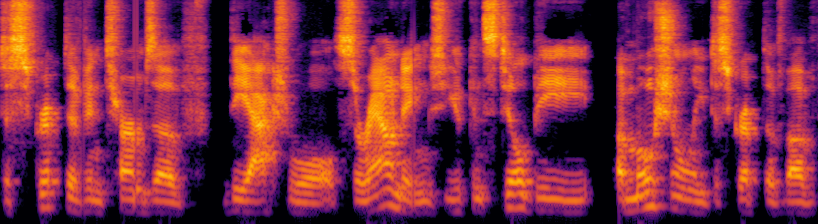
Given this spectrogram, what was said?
descriptive in terms of the actual surroundings you can still be emotionally descriptive of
